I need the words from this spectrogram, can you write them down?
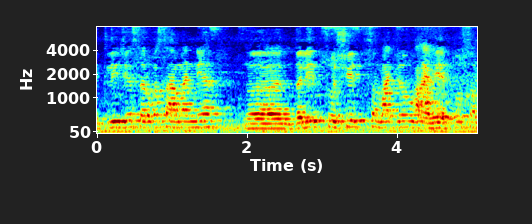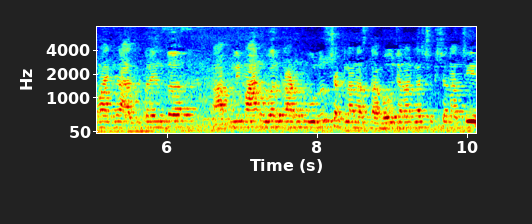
इथली जे सर्वसामान्य दलित शोषित समाज जो आहे तो समाज आजपर्यंत आपली मान वर काढून बोलूच शकला नसता. बहुजनांना शिक्षणाची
